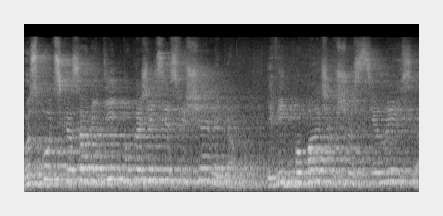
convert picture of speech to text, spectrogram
Господь сказав, ідіть, покажіться священникам. І він побачив, що зцілився.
